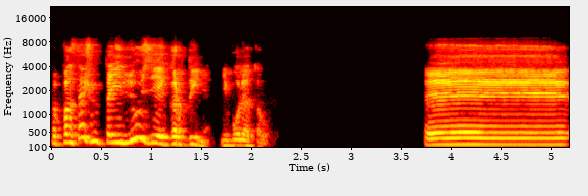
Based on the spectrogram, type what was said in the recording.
Но по-настоящему это иллюзия и гордыня, не более того. Э,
